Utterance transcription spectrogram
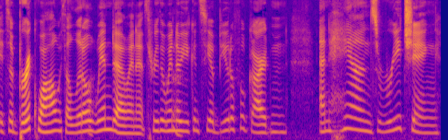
it's a brick wall with a little window in it. Through the window you can see a beautiful garden and hands reaching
